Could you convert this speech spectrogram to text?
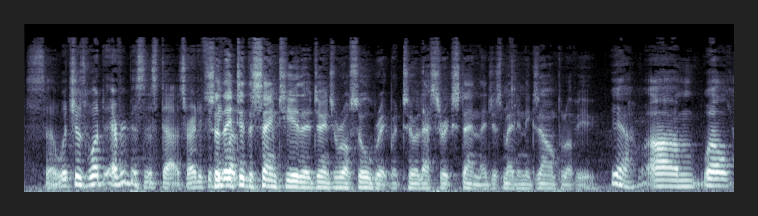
So, which is what every business does, right? If you So they about- did the same to you. They're doing to Ross Ulbricht, but to a lesser extent. They just made an example of you. Yeah. Um, well,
